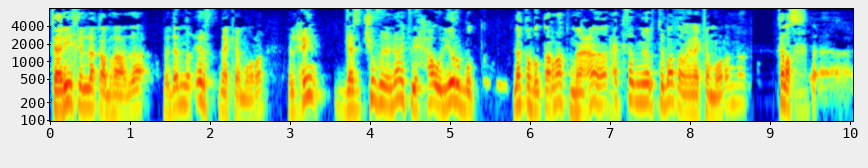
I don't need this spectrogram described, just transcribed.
تاريخ اللقب هذا بدمر إرث ناكامورا. الحين جالس تشوف إنه نايتو يحاول يربط لقب القارات معاه أكثر من ارتباطه مع ناكامورا. إنه خلاص آه،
